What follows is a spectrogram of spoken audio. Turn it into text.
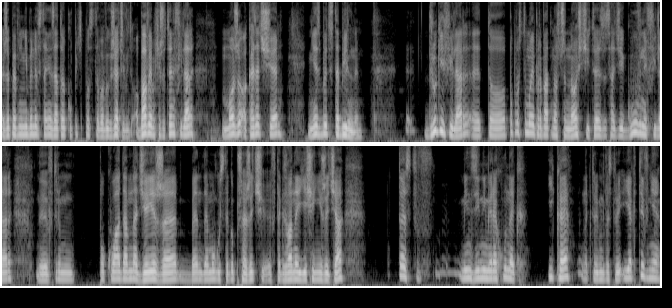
że pewnie nie będę w stanie za to kupić podstawowych rzeczy. Więc obawiam się, że ten filar może okazać się niezbyt stabilny. Drugi filar e, to po prostu moje prywatne oszczędności. To jest w zasadzie główny filar, e, w którym pokładam nadzieję, że będę mógł z tego przeżyć w tak zwanej jesieni życia. To jest między innymi rachunek IKE, na którym inwestuję i aktywnie,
